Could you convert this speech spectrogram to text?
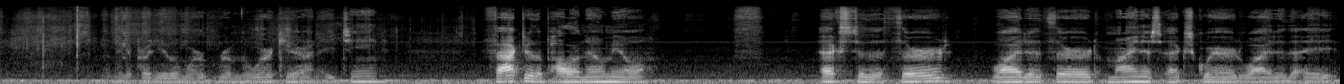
I think I probably need a little more room to work here on 18. Factor the polynomial x to the third, y to the third, minus x squared, y to the eighth.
